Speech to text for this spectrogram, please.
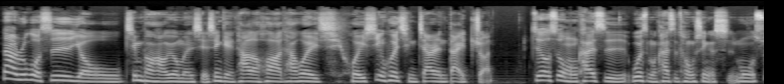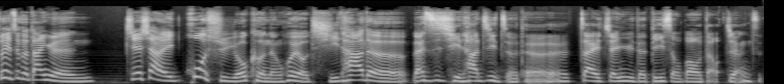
那如果是有亲朋好友们写信给他的话，他会回信会请家人代转。这就是我们开始为什么开始通信的始末。所以这个单元接下来或许有可能会有其他的来自其他记者的在监狱的第一手报道这样子。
